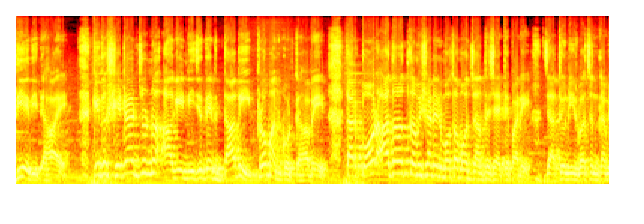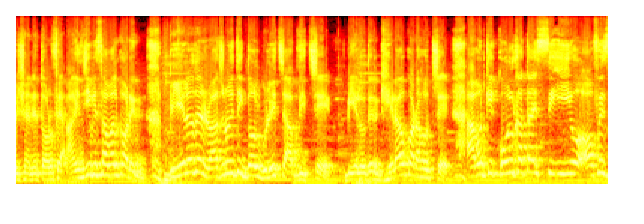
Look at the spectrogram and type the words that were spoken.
দিয়ে দিতে হয়। কিন্তু সেটার জন্য আগে নিজেদের দাবি প্রমাণ করতে হবে। তারপর আদালত কমিশনের মতামত জানতে চাইতে পারে। জাতীয় নির্বাচন কমিশনের তরফে আইনজীবী সওয়াল করেন, বিএলওদের রাজনৈতিক দলগুলি চাপ দিচ্ছে। বিএলওদের ঘেরাও করা হচ্ছে, এমনকি কলকাতায় সিইও অফিস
